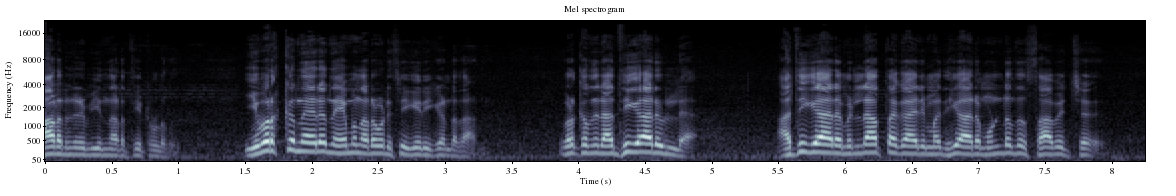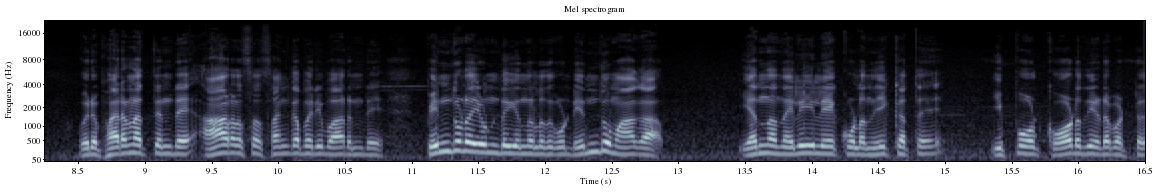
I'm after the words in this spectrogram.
ആർ എൻ രവിയും നടത്തിയിട്ടുള്ളത്. ഇവർക്ക് നേരെ നിയമ നടപടി സ്വീകരിക്കേണ്ടതാണ്. ഇവർക്കതിന്റെ അധികാരമില്ല. അധികാരമില്ലാത്ത കാര്യം അധികാരമുണ്ടെന്ന് സ്ഥാപിച്ച് ഒരു ഭരണത്തിന്റെ ആർ എസ് എസ് സംഘപരിവാറിന്റെ പിന്തുണയുണ്ട് എന്നുള്ളത് കൊണ്ട് എന്തുമാകാം എന്ന നിലയിലേക്കുള്ള നീക്കത്തെ ഇപ്പോൾ കോടതി ഇടപെട്ട്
